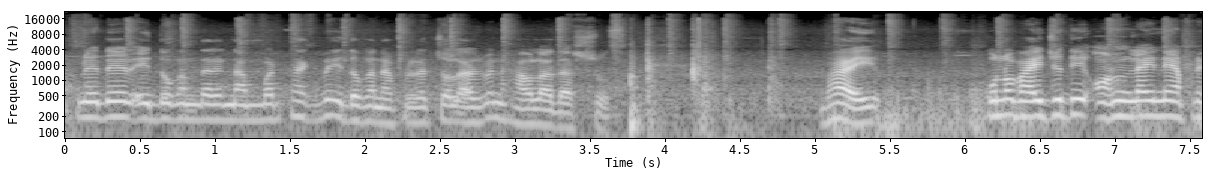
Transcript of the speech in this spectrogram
আপনাদের এই দোকানদারের নাম্বার থাকবে এই দোকানে আপনারা চলে আসবেন হাওলাদার শুজ ভাই কোনো ভাই যদি অনলাইনে আপনি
